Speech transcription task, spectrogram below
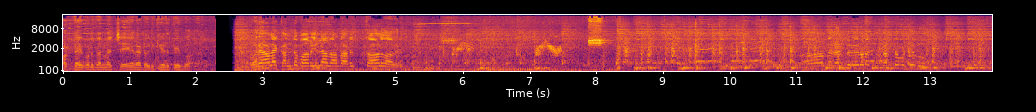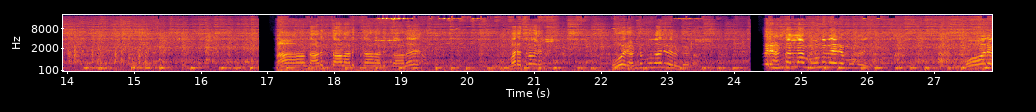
പട്ടയെ കൊടുത്തല്ല ചേലായിട്ട് ഒരുക്കി നിർത്തിയേക്കുക ഒരാളെ കണ്ടു മാറിയില്ല അതാണ്ട് അടുത്ത ആൾ താ വരുന്നു ആണ്ട് രണ്ടുപേരുടെ കണ്ടുപിട്ടി തോന്നുന്നു അടുത്ത ആൾ അടുത്ത ആൾ അടുത്ത ആൾ. വരെ എത്ര വരെ ഓ രണ്ട് മൂന്നാൽ പേരുണ്ട് കേട്ടോ. രണ്ടല്ല മൂന്ന് പേര് മൂന്ന് പേര്. ഓനെ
